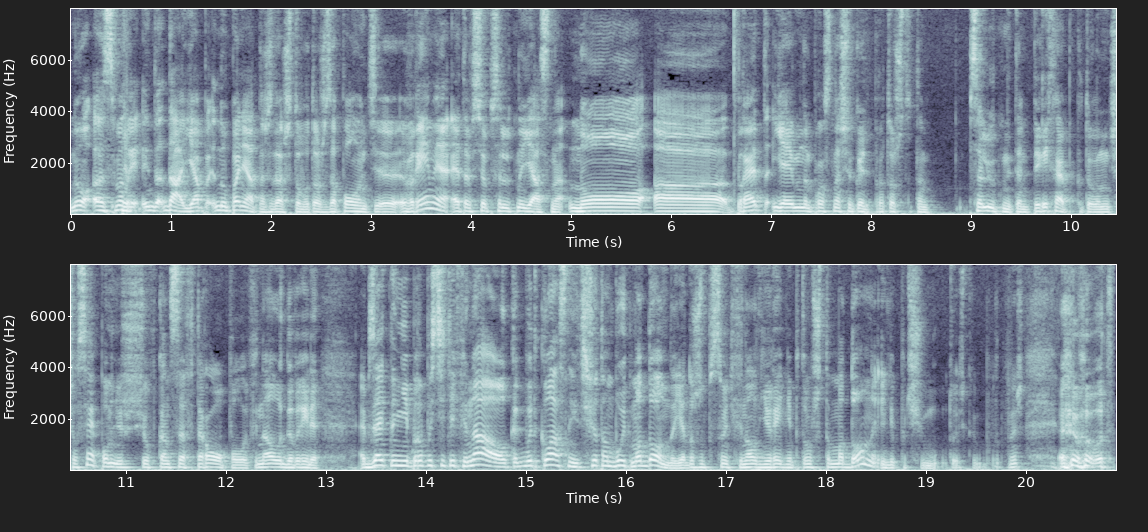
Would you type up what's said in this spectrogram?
Ну, э, смотри, да, я, ну, понятно же, да, чтобы тоже заполнить э, время, это все абсолютно ясно, но э, про это я именно просто начал говорить про то, что там абсолютный там перехайп, который начался. Я помню, еще в конце второго полуфинала говорили, обязательно не пропустите финал, как будет классно, еще там будет Мадонна. Я должен посмотреть финал Евредия, потому что Мадонна или почему? То есть, как бы, понимаешь? вот.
